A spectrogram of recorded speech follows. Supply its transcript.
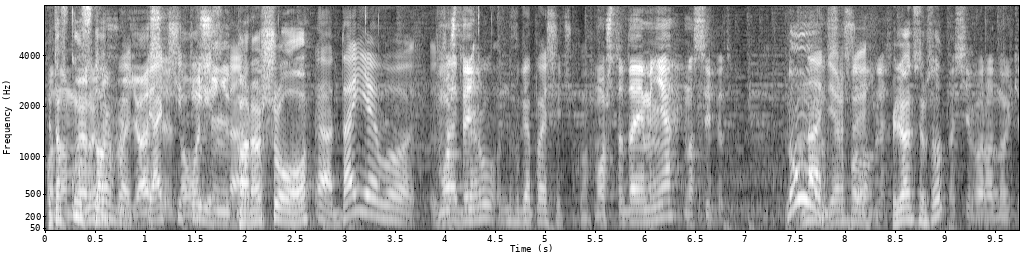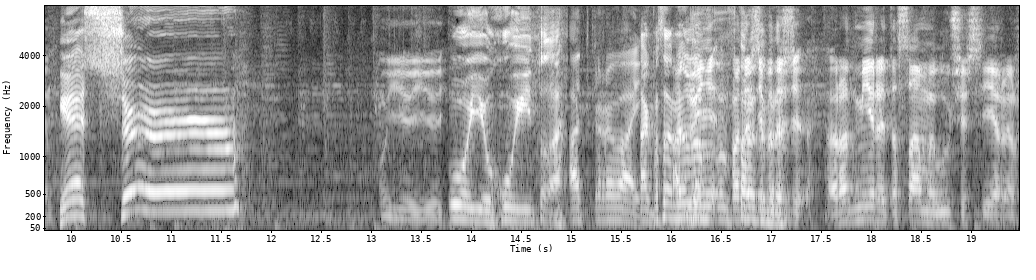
Это вкусно. нихуя себе, это 5400. очень недорого. Хорошо. а, дай я его Может, ты- заберу в ГПшечку. Может, тогда и мне насыпет? Ну, На, держи. миллион семьсот? Спасибо, Раднулькин. Yes, sir. Ой-ой-ой. Ой, хуета. Открывай. Так, пацаны, мне Админи- нужно второй Подожди, забирать. подожди. Радмир это самый лучший сервер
